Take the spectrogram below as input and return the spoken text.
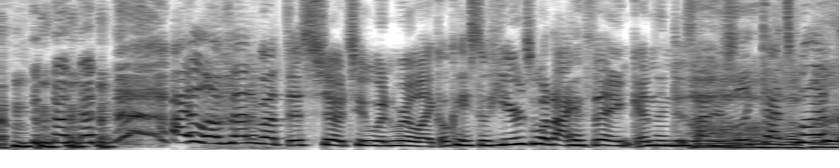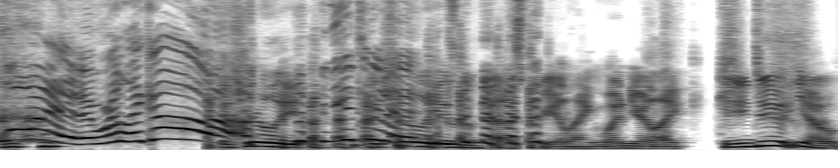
I love that about this show too. When we're like, okay, so here's what I think, and then designers are like, that's what I wanted, and we're like, ah, it ah, truly did it it. truly is the best feeling when you're like because you do you know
